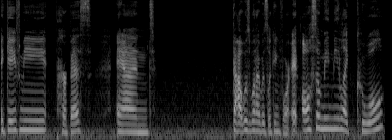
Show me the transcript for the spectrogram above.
It gave me purpose and that was what I was looking for. It also made me like cool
